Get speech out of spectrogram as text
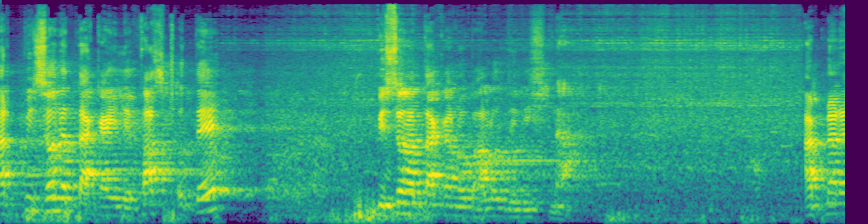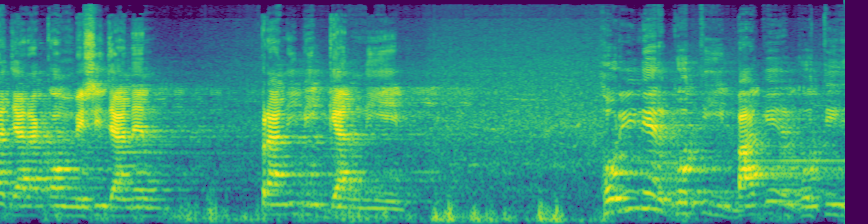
আর পিছনে তাকাইলে ফার্স্ট হতে পিছনে তাকানো ভালো জিনিস না। আপনারা যারা কম বেশি জানেন, প্রাণী বিজ্ঞান নিয়ে হরিণের গতি, বাঘের গতির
